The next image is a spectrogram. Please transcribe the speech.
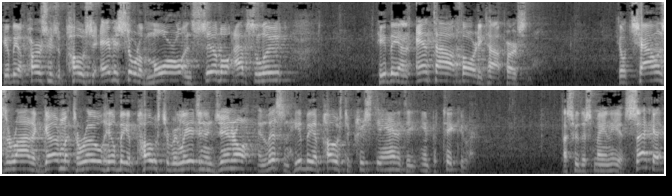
He'll be a person who's opposed to every sort of moral and civil absolute. He'll be an anti authority type person. He'll challenge the right of government to rule. He'll be opposed to religion in general. And listen, he'll be opposed to Christianity in particular. That's who this man is. Second,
